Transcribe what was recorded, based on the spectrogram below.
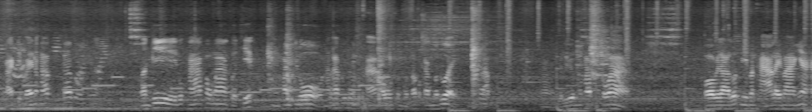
ลูกค้าเก็บไว้นะครับ ครับผมวันที่ลูกค้าเข้ามาตรวจเช็ค 1,000 กิโลนะครับให้ลูกค้าเอาสมุดรับประกันมาด้วยนะครับอ่าอย่าลืมนะครับ เพราะว่า พอเวลารถมีปัญหาอะไรมาเงี้ย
